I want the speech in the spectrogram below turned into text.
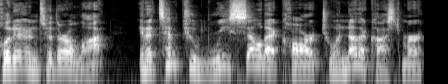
put it into their lot, and attempt to resell that car to another customer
